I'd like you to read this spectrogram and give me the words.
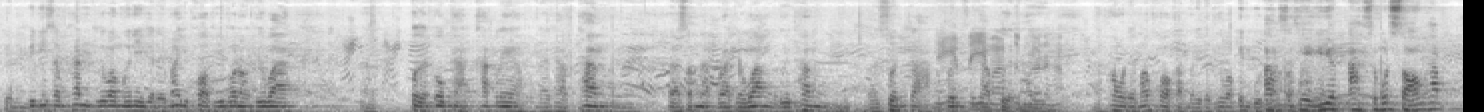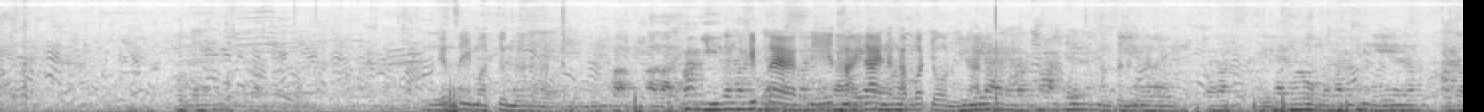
เป็นพิธีสำคัญคือว่ามือนี้ก็ได้มาอยู่พ่อพี่พ่อน้องคือว่าเอ่อเปิดโอกาสคักแล้วนะครับทั้งเอ่อสำนักราชวังหรือทั้งเอ่อส่วนกลางนี่เพิ่น FC ครับเปิดให้มาเต็มแล้วนะครับเข้าได้มาพอกันมาเลยก็ถือว่าเป็นบุญอะวาสโอเคนายืนอะสมมติสองครับเอฟซีมาตึมแล้วนะครับ อะไรห้ามยิ้มนะครับคลิปแรกนี้ถ่ายได้นะครับวัดโจนยิ้มนะไม่ได้นะครับภาพเยอะนำเสนอได้นะครับเสียแค่ทั่วโลกนะครับคลิปนี้นะครับแล้วก็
